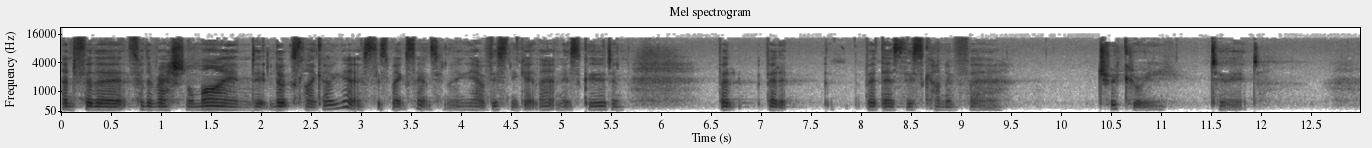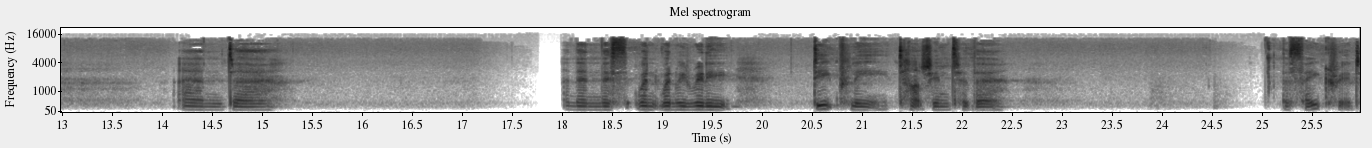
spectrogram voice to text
And for the for the rational mind, it looks like, oh yes, this makes sense, you know. You have this and you get that, and it's good. And but but but there's this kind of uh, trickery to it, and uh, and then this when when we really deeply touch into the the sacred,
